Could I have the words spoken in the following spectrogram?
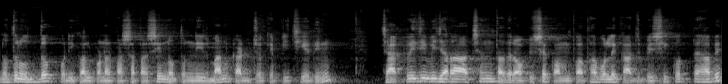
নতুন উদ্যোগ পরিকল্পনার পাশাপাশি নতুন নির্মাণ কার্যকে পিছিয়ে দিন। চাকরিজীবী যারা আছেন, তাদের অফিসে কম কথা বলে কাজ বেশি করতে হবে।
